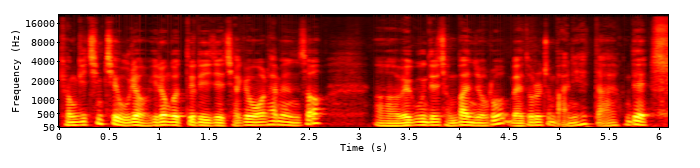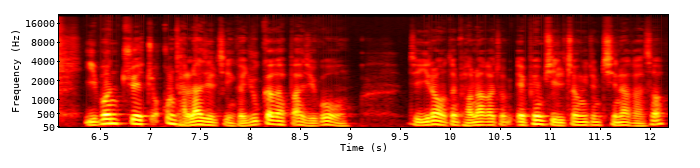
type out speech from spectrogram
경기 침체 우려 이런 것들이 이제 작용을 하면서 어, 외국인들이 전반적으로 매도를 좀 많이 했다. 근데 이번 주에 조금 달라질지, 그러니까 유가가 빠지고 이제 이런 어떤 변화가 좀 FMC 일정이 좀 지나가서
